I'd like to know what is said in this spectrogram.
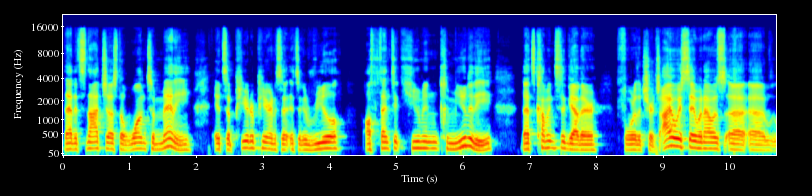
That it's not just a one to many; it's a peer to peer, and it's a it's a real, authentic human community that's coming together for the church. I always say when I was a, a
